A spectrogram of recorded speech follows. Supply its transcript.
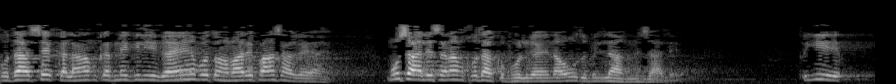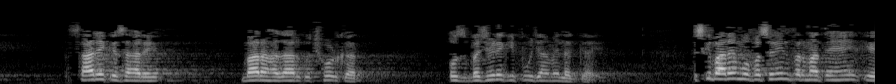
خدا سے کلام کرنے کے لیے گئے ہیں، وہ تو ہمارے پاس آ گیا ہے۔ موسا علیہ السلام خدا کو بھول گئے، نعوذ باللہ ظالے تو یہ سارے کے سارے بارہ ہزار کو چھوڑ کر اس بچڑے کی پوجا میں لگ گئے۔ اس کے بارے میں مفسرین فرماتے ہیں کہ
